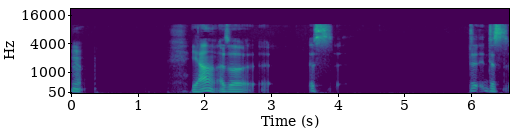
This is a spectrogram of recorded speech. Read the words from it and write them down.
Ja. Ja, also äh, es das,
